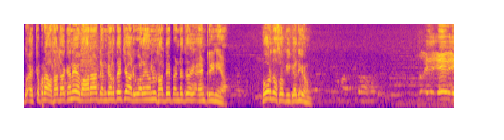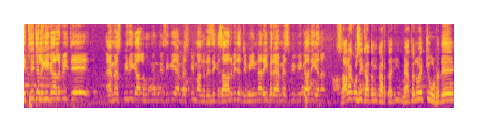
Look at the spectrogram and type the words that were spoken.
ਦੋ- ਇੱਕ ਭਰਾ ਸਾਡਾ ਕਹਿੰਦੇ ਅਵਾਰਾ ਡੰਗਰ ਤੇ ਝਾੜੂ ਵਾਲਿਆਂ ਨੂੰ ਸਾਡੇ ਪਿੰਡ 'ਚ ਐਂਟਰੀ ਨਹੀਂ ਆ। ਹੋਰ ਦੱਸੋ ਕੀ ਕਰੀਏ ਹੁਣ? ਇਹ ਇਹ ਇੱਥੇ ਚੱਲ ਗਈ ਗੱਲ ਵੀ ਜੇ ਐਮਐਸਪੀ ਦੀ ਗੱਲ ਹੁੰਦੀ ਹੁੰਦੀ ਸੀ ਕਿ ਐਮਐਸਪੀ ਮੰਗਦੇ ਸੀ ਕਿਸਾਨ ਵੀ ਜੇ ਜ਼ਮੀਨ ਨਾ ਰਹੀ, ਫਿਰ ਐਮਐਸਪੀ ਵੀ ਕਾਦੀ ਹੈ ਨਾ? ਸਾਰਾ ਕੁਝ ਹੀ ਖਤਮ ਕਰਤਾ ਜੀ। ਮੈਂ ਤੁਹਾਨੂੰ ਇਹ ਝੂਠ ਦੇ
